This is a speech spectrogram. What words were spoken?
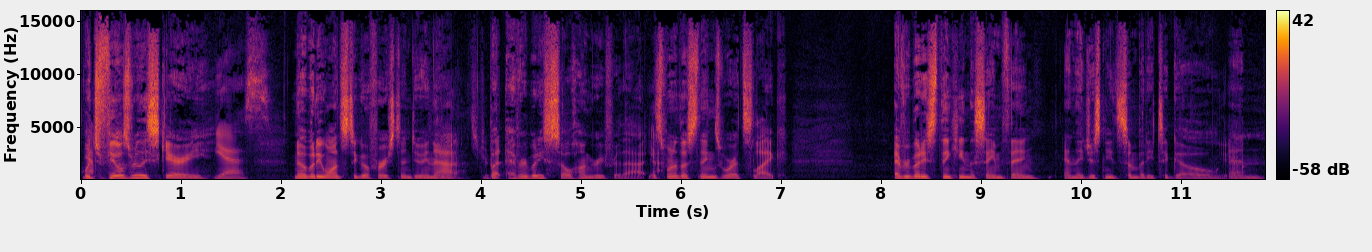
Which feels really scary. Yes. Nobody wants to go first in doing that, it's true. but everybody's so hungry for that. It's one of those things where it's like everybody's thinking the same thing and they just need somebody to go Yeah. and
